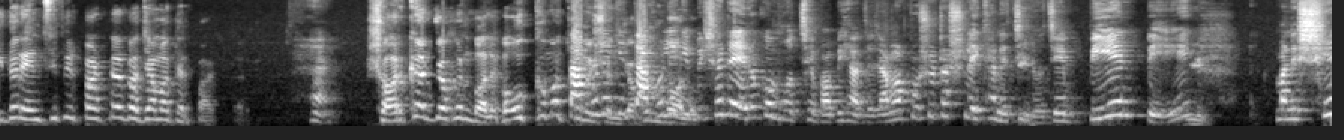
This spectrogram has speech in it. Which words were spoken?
ইদার এনসিপির পার্টনার বা জামাতের পার্টনার হ্যাঁ। সরকার যখন বলে বা ঐক্যমত কমিশন যখন তাহলে কি বিষয়টা এরকম হচ্ছে ববি হাজার? আমার প্রশ্নটা আসলে এখানে ছিল যে বিএনপি মানে সে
